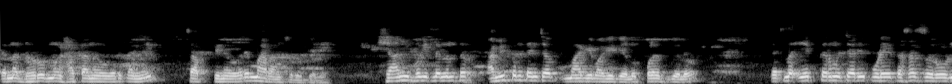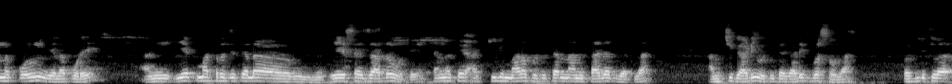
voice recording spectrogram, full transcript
त्यांना धरून मग हातानं वगैरे त्यांनी चापतीनं वगैरे मारहाण सुरू केली. हे आम्ही बघितल्यानंतर आम्ही पण त्यांच्या मागे मागे गेलो पळत गेलो. त्यातला एक कर्मचारी पुढे तसाच रोडनं पळून गेला पुढे. आणि एक मात्र जे त्याला ए एस आय जाधव होते त्यांना ते ॲक्च्युली मारत होते त्यांना आम्ही ताब्यात घेतला. आमची गाडी होती त्या गाडीत बसवला. पब्लिकला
